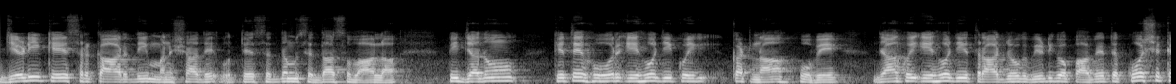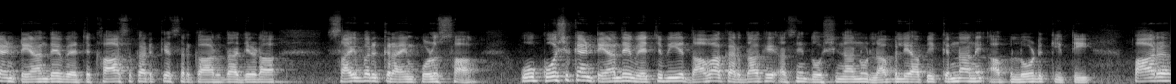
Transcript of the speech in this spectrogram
ਜਿਹੜੀ ਕਿ ਸਰਕਾਰ ਦੀ ਮਨਸ਼ਾ ਦੇ ਉੱਤੇ ਸਿੱਧਮ ਸਿੱਧਾ ਸਵਾਲ ਆ ਵੀ ਜਦੋਂ ਕਿਤੇ ਹੋਰ ਇਹੋ ਜੀ ਕੋਈ ਘਟਨਾ ਹੋਵੇ ਜਾਂ ਕੋਈ ਇਹੋ ਜੀ ਇਤਰਾਜ਼ਯੋਗ ਵੀਡੀਓ ਪਾਵੇ ਤੇ ਕੁਝ ਘੰਟਿਆਂ ਦੇ ਵਿੱਚ ਖਾਸ ਕਰਕੇ ਸਰਕਾਰ ਦਾ ਜਿਹੜਾ ਸਾਈਬਰ ਕ੍ਰਾਈਮ ਪੁਲਿਸ ਆ ਉਹ ਕੁਝ ਘੰਟਿਆਂ ਦੇ ਵਿੱਚ ਵੀ ਇਹ ਦਾਵਾ ਕਰਦਾ ਕਿ ਅਸੀਂ ਦੋਸ਼ੀਆਂ ਨੂੰ ਲੱਭ ਲਿਆ ਵੀ ਕਿੰਨਾਂ ਨੇ ਅਪਲੋਡ ਕੀਤੀ। ਪਰ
